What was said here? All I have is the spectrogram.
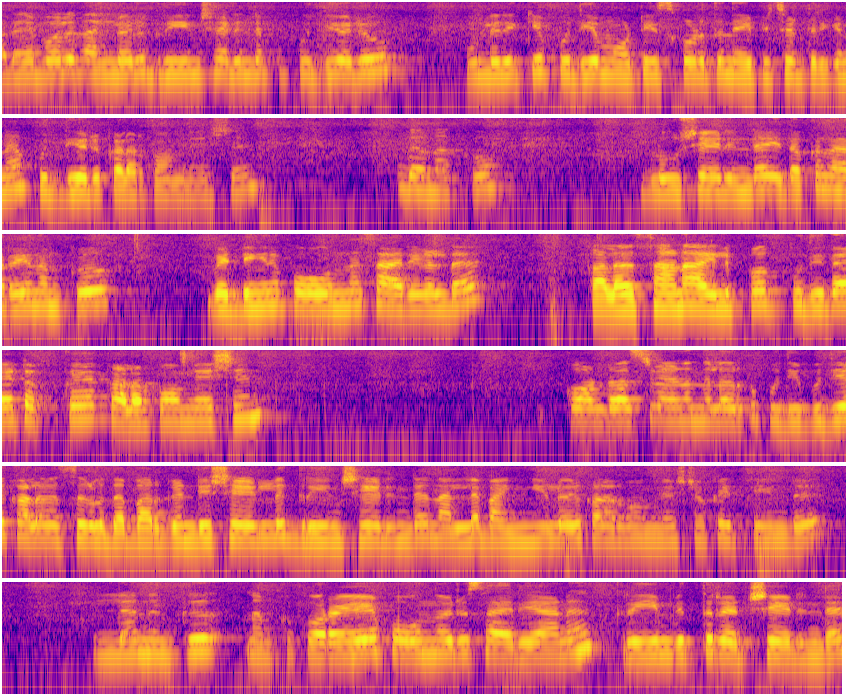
അതേപോലെ നല്ലൊരു ഗ്രീൻ ഷെയ്ഡിന്റെ പുതിയൊരു ഉള്ളിലേക്ക് പുതിയ മോട്ടീവ്സ് കൊടുത്ത് നെയ്പ്പിച്ചെടുത്തിരിക്കുന്ന പുതിയൊരു കളർ കോമ്പിനേഷൻ ഇതാ നോക്കൂ ബ്ലൂ ഷെയ്ഡിന്റെ ഇതൊക്കെ നിറയെ നമുക്ക് വെഡ്ഡിങ്ങിന് പോകുന്ന സാരികളുടെ കളേഴ്സാണ് അതിലിപ്പോൾ പുതിയതായിട്ടൊക്കെ കളർ കോമ്പിനേഷൻ കോൺട്രാസ്റ്റ് വേണമെന്നുള്ളവർക്ക് പുതിയ പുതിയ കളേഴ്സുകൾ ഇതാ ബർഗണ്ടി ഷെയ്ഡിൽ ഗ്രീൻ ഷെയ്ഡിന്റെ നല്ല ഭംഗിയുള്ള ഒരു കളർ കോമ്പിനേഷനൊക്കെ എത്തിയിട്ടുണ്ട്. എല്ലാം നിങ്ങൾക്ക് നമുക്ക് കുറേ പോകുന്ന ഒരു സാരിയാണ് ക്രീം വിത്ത് റെഡ് ഷെയ്ഡിന്റെ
